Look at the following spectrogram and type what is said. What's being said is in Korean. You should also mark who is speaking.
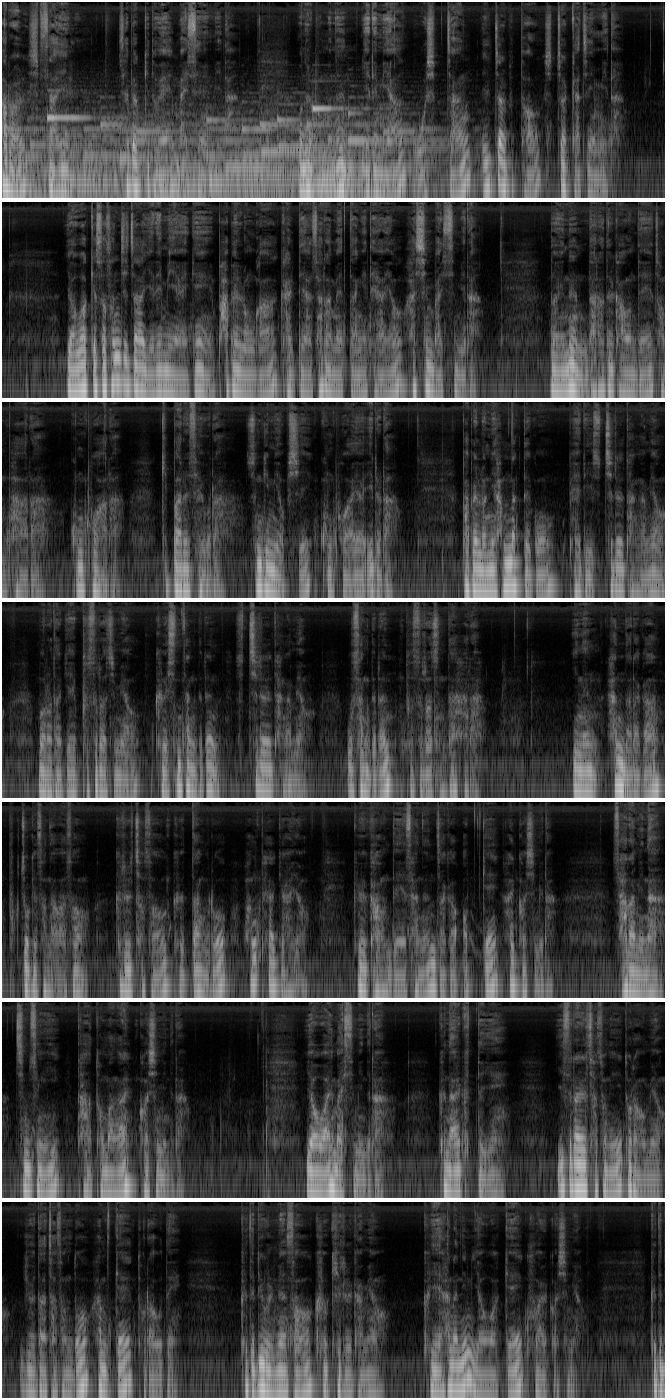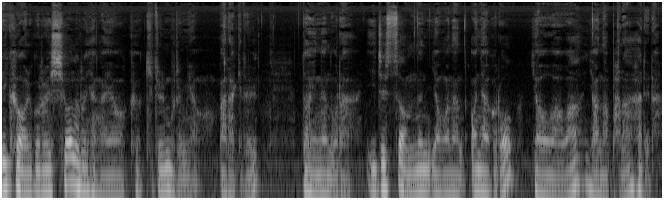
Speaker 1: 8월 14일 새벽 기도의 말씀입니다. 오늘 본문은 예레미야 50장 1절부터 10절까지입니다. 여호와께서 선지자 예레미야에게 바벨론과 갈대아 사람의 땅에 대하여 하신 말씀이라. 너희는 나라들 가운데에 전파하라, 공포하라, 깃발을 세우라, 숨김이 없이 공포하여 이르라. 바벨론이 함락되고 벨이 수치를 당하며 모로닥에 부스러지며 그 신상들은 수치를 당하며 우상들은 부스러진다 하라. 이는 한 나라가 북쪽에서 나와서 그를 쳐서 그 땅으로 황폐하게 하여 그 가운데에 사는 자가 없게 할 것임이라. 사람이나 짐승이 다 도망할 것임이니라. 여호와의 말씀이니라. 그날 그때에 이스라엘 자손이 돌아오며 유다 자손도 함께 돌아오되 그들이 울면서 그 길을 가며 그의 하나님 여호와께 구할 것이며 그들이 그 얼굴을 시온으로 향하여 그 길을 물으며 말하기를 너희는 오라 잊을 수 없는 영원한 언약으로 여호와와 연합하라 하리라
